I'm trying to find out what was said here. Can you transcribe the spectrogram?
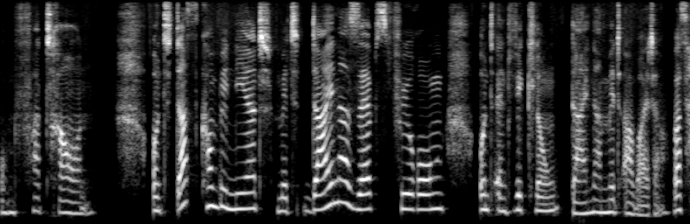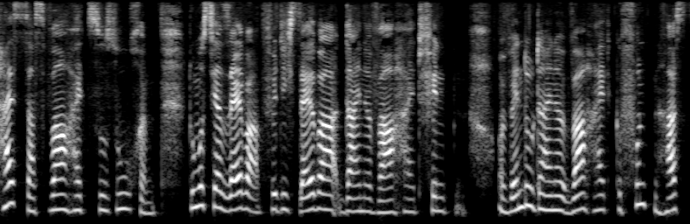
um Vertrauen. Und das kombiniert mit deiner Selbstführung und Entwicklung deiner Mitarbeiter. Was heißt das, Wahrheit zu suchen? Du musst ja selber für dich selber deine Wahrheit finden. Und wenn du deine Wahrheit gefunden hast,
